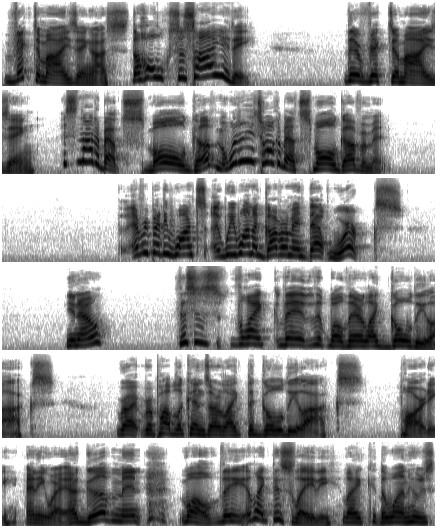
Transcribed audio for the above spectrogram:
victimizing us, the whole society. They're victimizing. It's not about small government. What do they talk about small government? Everybody wants, we want a government that works. You know? This is like, they, well, they're like Goldilocks. Right? Republicans are like the Goldilocks party. Anyway, a government, well, they, like this lady, like the one who's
